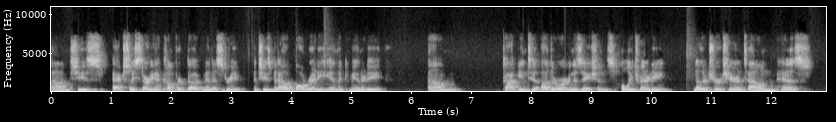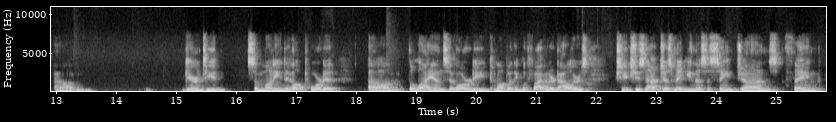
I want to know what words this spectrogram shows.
Um, she's actually starting a comfort dog ministry, and she's been out already in the community, um, talking to other organizations. Holy Trinity, another church here in town, has um, guaranteed some money to help toward it. Um, the Lions have already come up, I think, with five hundred dollars. She, she's not just making this a St. John's thing.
